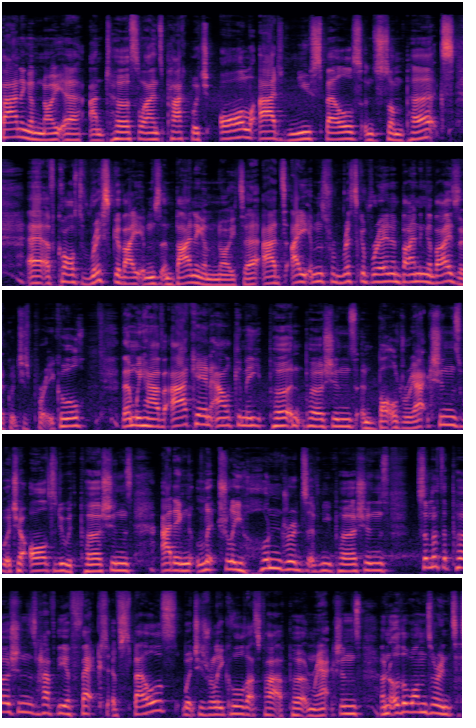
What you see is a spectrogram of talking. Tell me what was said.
Binding of Noita, and Lines Pack, which all add new spells and some perks. Uh, of course, Risk of Items and Binding of Noita adds items from Risk of Rain and Binding of Isaac, which is pretty cool. Then we have Arcane Alchemy, Potent Potions, and Bottled Reactions, which are all to do with potions, adding literally hundreds of new potions. Some of the potions have the effect of spells, which is really cool, that's part of Potent Reactions, and other ones are ent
